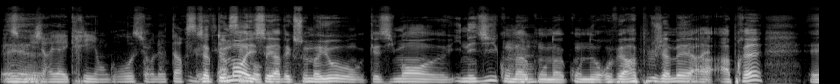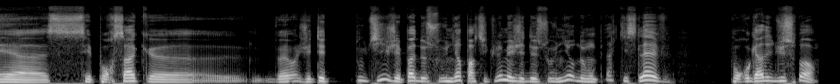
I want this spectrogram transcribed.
Et ce Et, euh, Nigeria écrit en gros sur le torse. Exactement, et c'est avec ce maillot quasiment euh, inédit qu'on a, Mhm. qu'on a, qu'on ne reverra plus jamais après. Et euh, c'est pour ça que euh, j'étais tout petit, j'ai pas de souvenirs particuliers, mais j'ai des souvenirs de mon père qui se lève pour regarder du sport,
